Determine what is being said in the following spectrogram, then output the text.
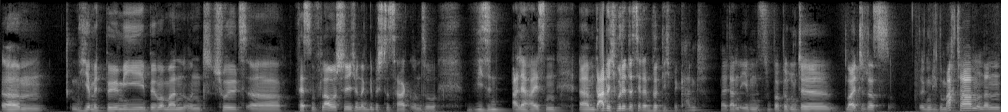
ähm, hier mit Böhmi, Böhmermann und Schulz, äh, fest und flauschig und dann gemischtes Hack und so, wie sind alle heißen. Ähm, dadurch wurde das ja dann wirklich bekannt, weil dann eben super berühmte Leute das irgendwie gemacht haben und dann,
